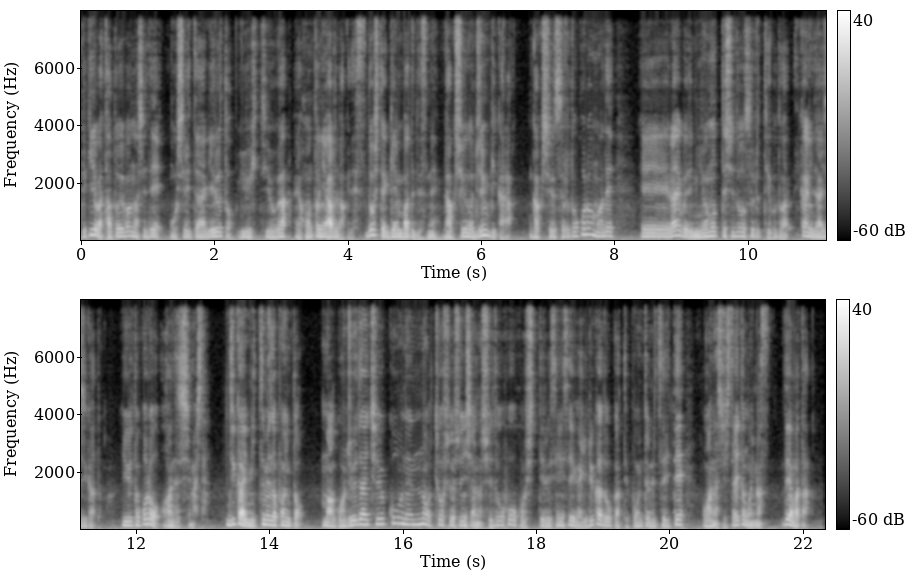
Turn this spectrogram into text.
できれば例え話で教えてあげるという必要が本当にあるわけです。どうして現場でですね、学習の準備から学習するところまで、えー、ライブで見守って指導するっていうことがいかに大事かというところをお話ししました。次回3つ目のポイント。まあ、50代中高年の超初心者の指導方法を知っている先生がいるかどうかっていうポイントについてお話ししたいと思います。ではまた。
